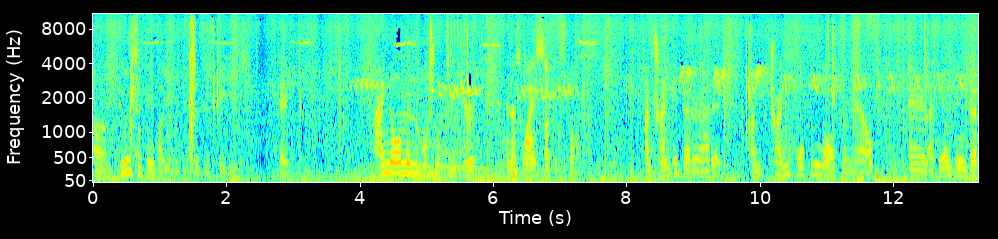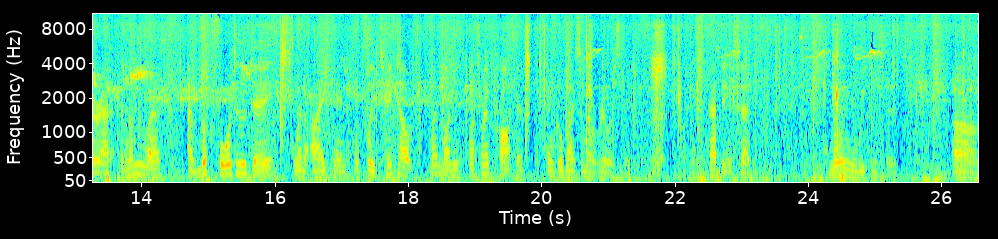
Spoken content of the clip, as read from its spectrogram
Um, doing something about your weaknesses is 80%. Okay. I know I'm an emotional creature, and that's why I suck at stocks. I'm trying to get better at it. I'm trying to hold for the long term now, and I think I'm getting better at it. But nonetheless, I look forward to the day when I can hopefully take out my money plus my profits and go buy some more real estate. Okay, that being said, knowing your weaknesses. Um,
